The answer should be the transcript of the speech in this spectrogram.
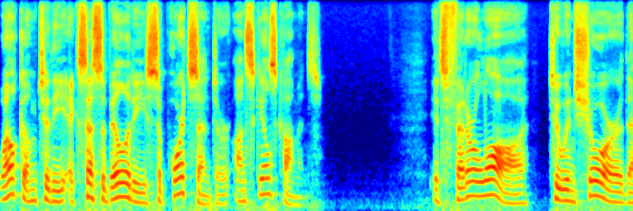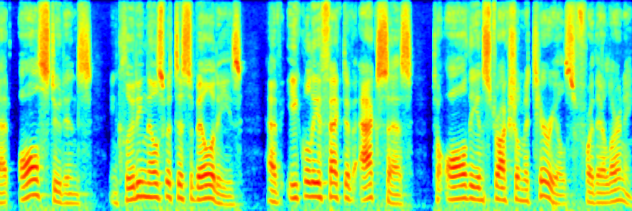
Welcome to the Accessibility Support Center on Skills Commons. It's federal law to ensure that all students, including those with disabilities, have equally effective access to all the instructional materials for their learning.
